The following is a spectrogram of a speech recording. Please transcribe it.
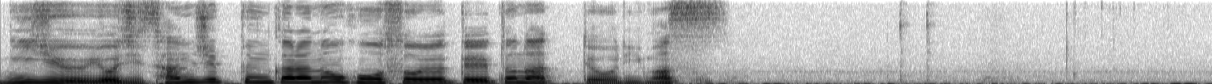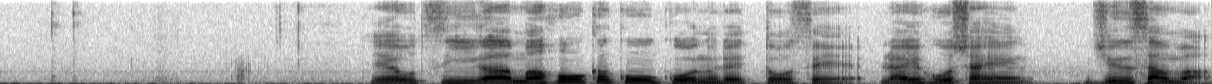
24時30分からの放送予定となっております。えー、お次が魔法科高校の劣等生来訪者編13話、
